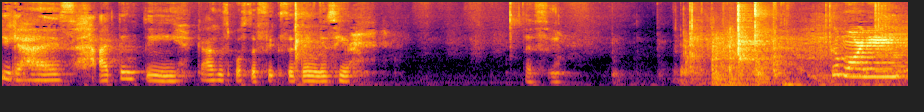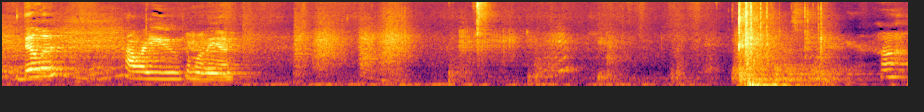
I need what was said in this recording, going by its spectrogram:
You guys, I think the guy who's supposed to fix the thing is here. Let's see. Good morning, Dylan. How are you? Come on in. Huh?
